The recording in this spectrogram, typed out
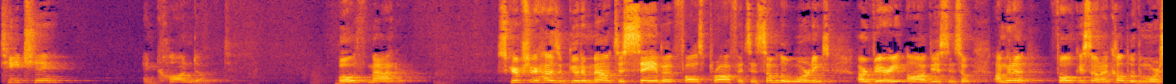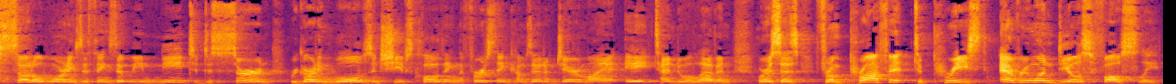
teaching and conduct. Both matter. Scripture has a good amount to say about false prophets, and some of the warnings are very obvious. And so I'm going to focus on a couple of the more subtle warnings, the things that we need to discern regarding wolves in sheep's clothing. The first thing comes out of Jeremiah 8 10 to 11, where it says, From prophet to priest, everyone deals falsely.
